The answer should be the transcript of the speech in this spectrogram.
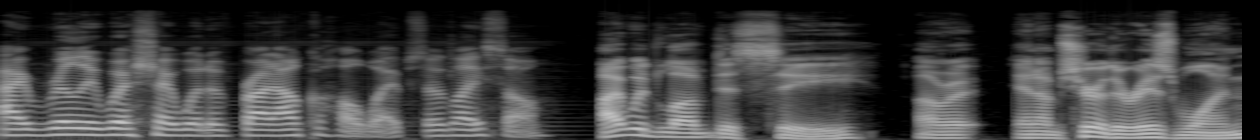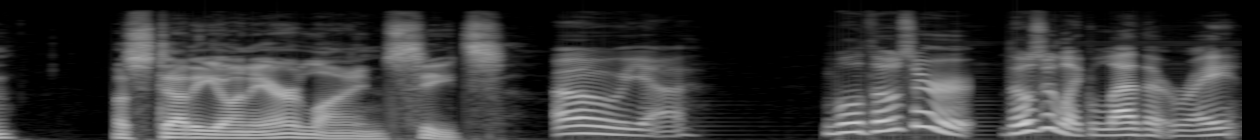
I really wish I would have brought alcohol wipes or Lysol. I would love to see, or, and I'm sure there is one, a study on airline seats. Oh yeah. Well, those are those are like leather, right?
